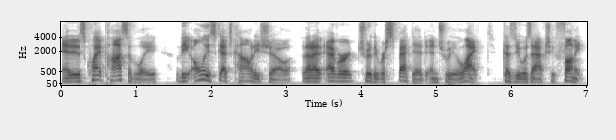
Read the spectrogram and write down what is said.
and it is quite possibly the only sketch comedy show that I've ever truly respected and truly liked because it was actually funny.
